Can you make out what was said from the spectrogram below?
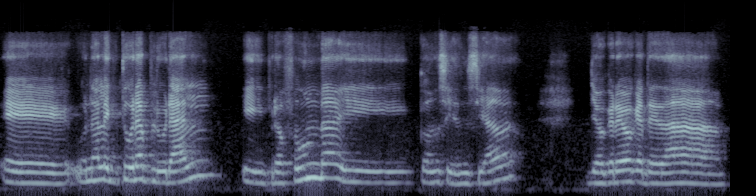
eh, una lectura plural y profunda y concienciada, yo creo que te da,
